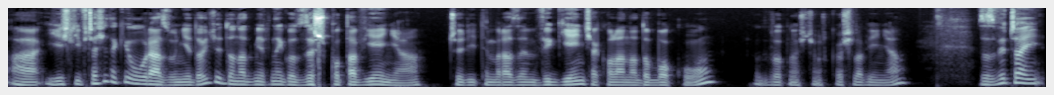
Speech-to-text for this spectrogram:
A jeśli w czasie takiego urazu nie dojdzie do nadmiernego zeszpotawienia, czyli tym razem wygięcia kolana do boku, odwrotnością koślawienia, Zazwyczaj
